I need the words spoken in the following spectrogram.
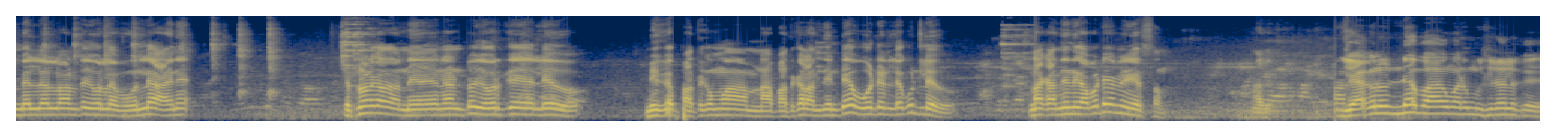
ఎమ్మెల్యేలు అంటే ఇవ్వలేదు ఓన్లీ ఆయనే. చెప్తున్నాడు కదా నేనంటూ ఎవరికి లేదు. మీకు పథకం నా పథకాలు అందింటే ఓటేం లేకుంటే లేదు. నాకు అందింది కాబట్టి నేను చేస్తాను. అది. జగన్ ఉంటే బాగా మరి ముసలిళ్ళకి.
